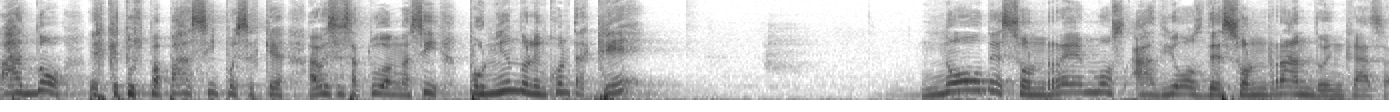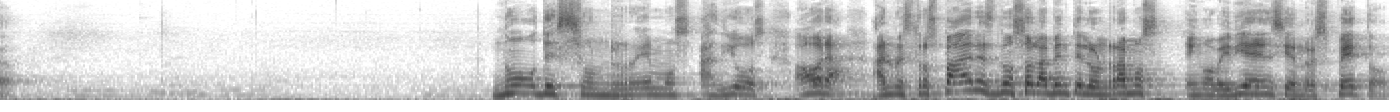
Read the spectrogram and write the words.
ah, no, es que tus papás sí, pues es que a veces actúan así, poniéndole en contra. ¿Qué? No deshonremos a Dios deshonrando en casa. No deshonremos a Dios. Ahora, a nuestros padres no solamente lo honramos en obediencia, en respeto.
